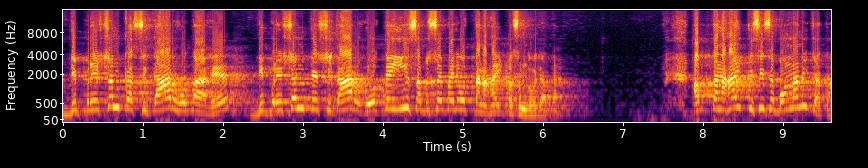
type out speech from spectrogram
डिप्रेशन का शिकार होता है। डिप्रेशन के शिकार होते ही सबसे पहले वो तनहाई पसंद हो जाता है। अब तनहाई किसी से बोलना नहीं चाहता।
